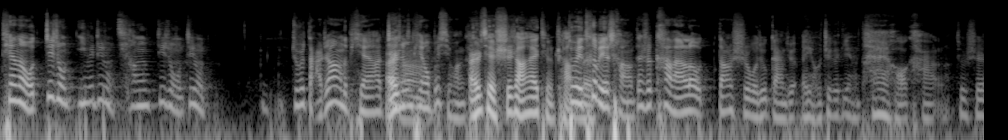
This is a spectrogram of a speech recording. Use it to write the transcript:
天哪，我这种因为这种枪，这种这种就是打仗的片啊，战争片我不喜欢看，而且时长还挺长的。对，特别长。但是看完了，当时我就感觉，哎呦，这个电影太好看了，就是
